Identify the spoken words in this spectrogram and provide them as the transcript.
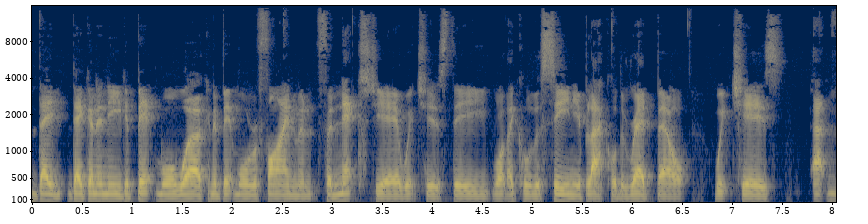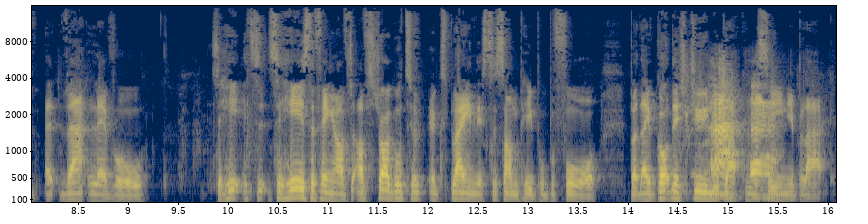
they they're going to need a bit more work and a bit more refinement for next year, which is the what they call the senior black or the red belt, which is at at that level. So, here, so here's the thing. I've I've struggled to explain this to some people before, but they've got this junior black and the senior black,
